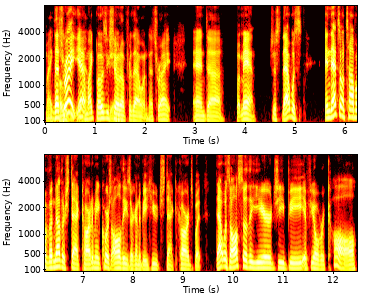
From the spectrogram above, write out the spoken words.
Mike that's Posey, right. Yeah, Mike Posey showed up for that one. That's right. And uh, but man, just that was, and that's on top of another stacked card. I mean, of course, all these are going to be huge stacked cards, but that was also the year GB, if you'll recall,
